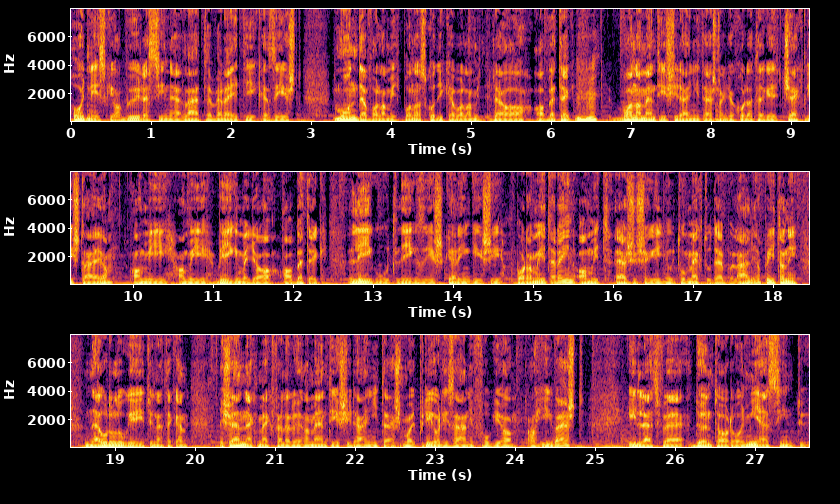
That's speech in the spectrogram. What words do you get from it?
hogy néz ki a bőre színe, lát-e verejtékezést, mond-e valamit, panaszkodik-e valamire a, a beteg. Uh-huh. Van a mentés irányításnak gyakorlatilag egy checklistája, ami, ami végigmegy a, a beteg légút, légzés, keringési paraméterein, amit elsősegélynyújtó meg tud ebből állapítani, neurológiai tüneteken, és ennek megfelelően a mentés irányítás majd priorizálni fogja a hívást, illetve dönt arról, hogy milyen szintű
